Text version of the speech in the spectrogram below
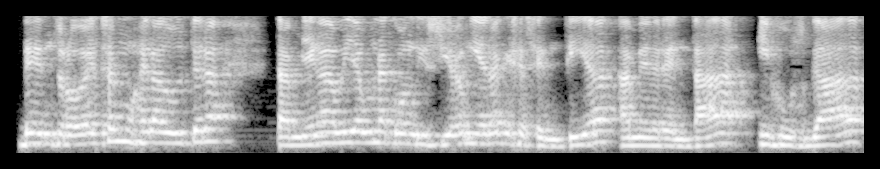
dentro de esa mujer adúltera también había una condición y era que se sentía amedrentada y juzgada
